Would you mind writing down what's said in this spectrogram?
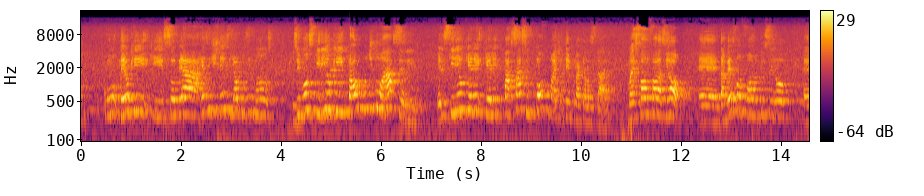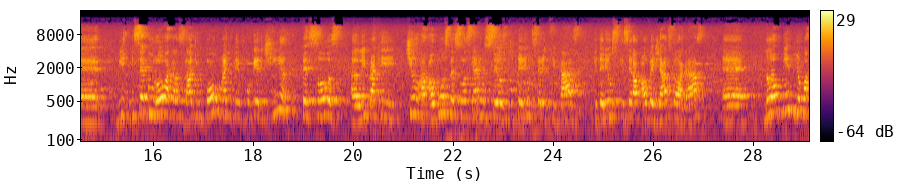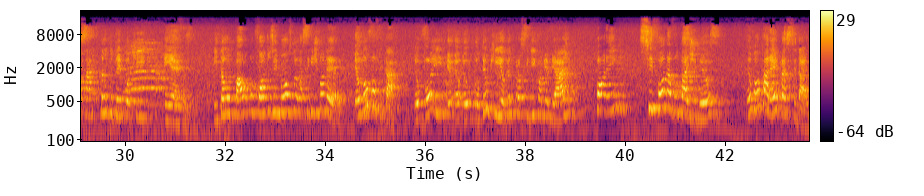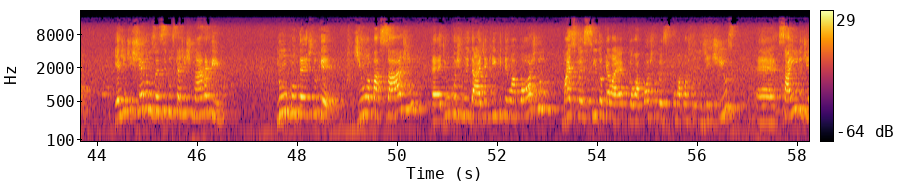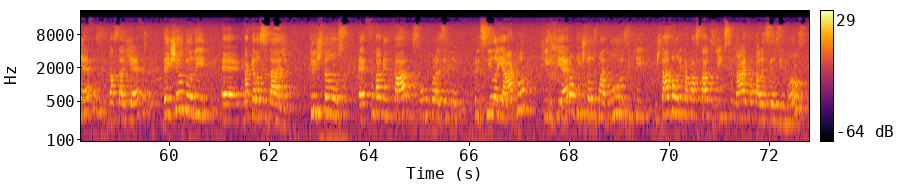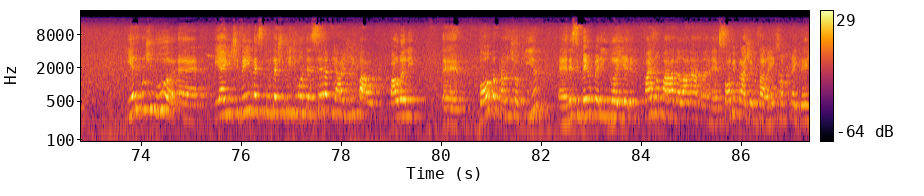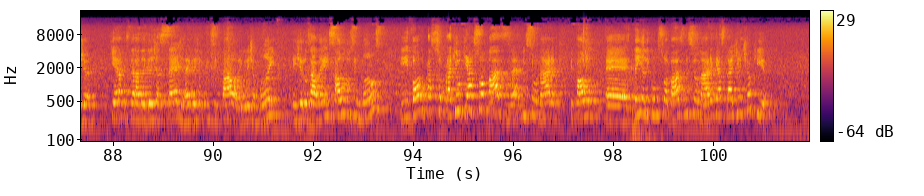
com, meio que, que sob a resistência de alguns irmãos. Os irmãos queriam que Paulo continuasse ali. Eles queriam que ele, que ele passasse um pouco mais de tempo naquela cidade. Mas Paulo fala assim, ó, é, da mesma forma que o Senhor é, me, me, segurou aquela cidade um pouco mais de tempo, porque ele tinha pessoas ali para que. Tinham algumas pessoas que eram seus e que teriam que ser edificados, que teriam que ser alvejados pela graça. É, não é o tempo de eu passar tanto tempo aqui em Éfeso. Então Paulo conforta os irmãos da seguinte maneira: eu não vou ficar, eu vou ir, eu, eu, eu tenho que ir, eu tenho que prosseguir com a minha viagem, porém, se for da vontade de Deus, eu voltarei para essa cidade. E a gente chega nos versículos que a gente narra aqui, num contexto que de uma passagem, é, de uma continuidade aqui que tem um apóstolo mais conhecido naquela época, o apóstolo conhecido como apóstolo dos gentios, é, saindo de Éfeso, da cidade de Éfeso, deixando ali é, naquela cidade cristãos é, fundamentados, como por exemplo Priscila e Áquila, que, que eram cristãos maduros e que estavam ali capacitados de ensinar e fortalecer os irmãos. E ele continua, é, e a gente vem nesse contexto aqui de uma terceira viagem de Paulo. Paulo ele é, volta para Antioquia, é, nesse meio período aí ele faz uma parada lá, na, é, sobe para Jerusalém, sobe para a igreja que era considerada a igreja sede, né, a igreja principal, a igreja mãe em Jerusalém, saúda os irmãos, e volta para aquilo que é a sua base né, missionária, que Paulo é, tem ali como sua base missionária, que é a cidade de Antioquia,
